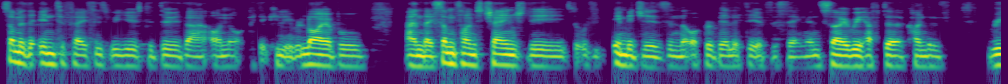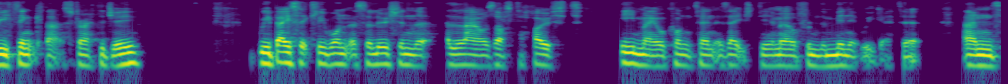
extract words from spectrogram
Some of the interfaces we use to do that are not particularly reliable, and they sometimes change the sort of images and the operability of the thing. And so we have to kind of rethink that strategy. We basically want a solution that allows us to host email content as HTML from the minute we get it. And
